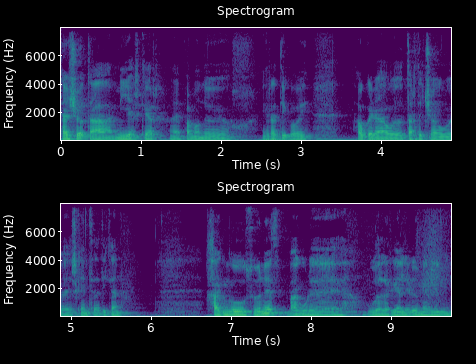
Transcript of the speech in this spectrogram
Kaixo eta mi esker, eh, palmondo irratikoi aukera hau edo tartetxo hau eskaintzatik Jakingo duzuenez, ba, gure udalerrian Leroy Merlin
